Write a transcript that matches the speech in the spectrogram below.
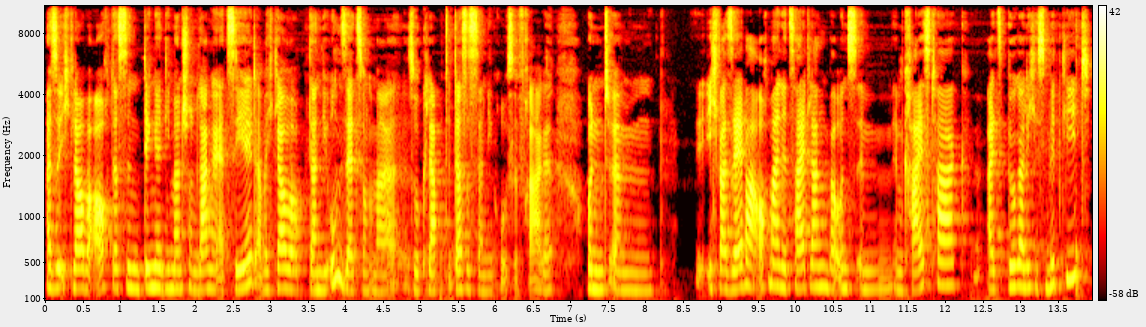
Also ich glaube auch, das sind Dinge, die man schon lange erzählt, aber ich glaube, ob dann die Umsetzung immer so klappt, das ist dann die große Frage. Und ähm, ich war selber auch mal eine Zeit lang bei uns im, im Kreistag als bürgerliches Mitglied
